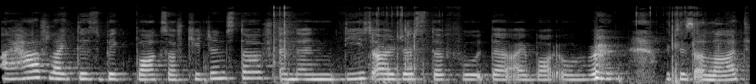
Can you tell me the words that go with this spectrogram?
I have like this big box of kitchen stuff and then these are just the food that I bought over, which is a lot.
